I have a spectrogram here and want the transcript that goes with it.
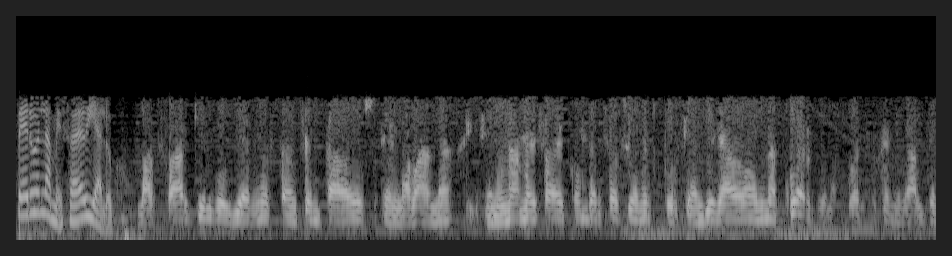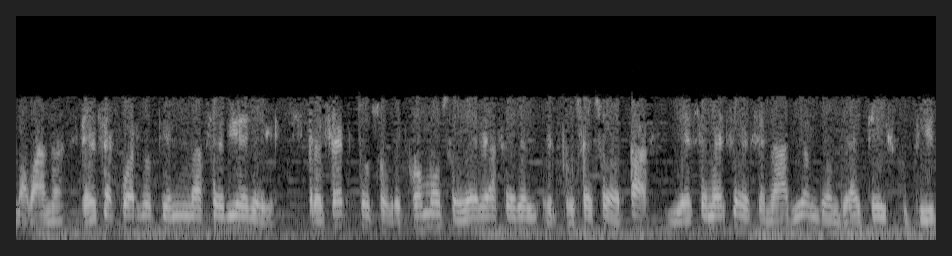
pero en la mesa de diálogo. Las FARC y el gobierno están sentados en La Habana en una mesa de conversaciones porque han llegado a un acuerdo, el Acuerdo General de La Habana. Ese acuerdo tiene una serie de preceptos sobre cómo se debe hacer el, proceso de paz y es en ese escenario en donde hay que discutir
